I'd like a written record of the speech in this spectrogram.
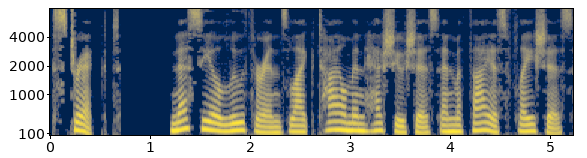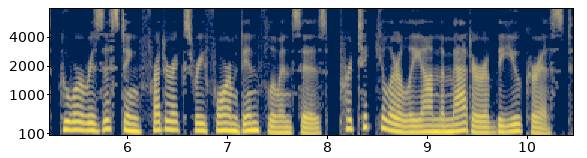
strict Gnesio-Lutherans like Tilman Heshusius and Matthias Flacius, who were resisting Frederick's Reformed influences, particularly on the matter of the Eucharist.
